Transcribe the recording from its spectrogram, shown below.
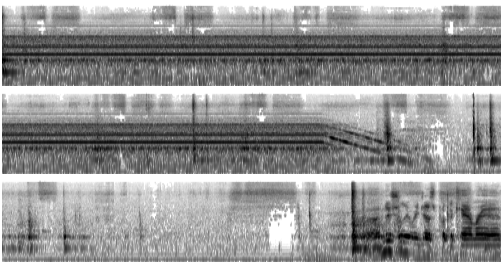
Uh, initially, we just put the camera in,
